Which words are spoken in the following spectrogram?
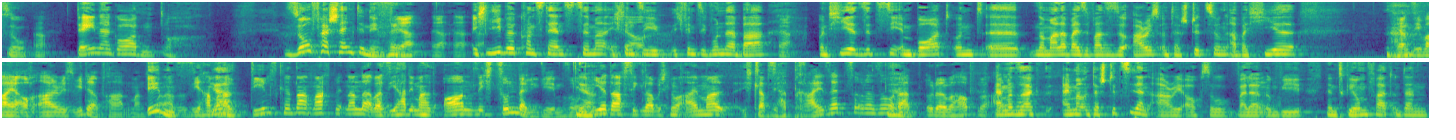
so. Ja. Dana Gordon. Oh. So verschenkt in dem Film. Ja, ja, ja. Ich liebe Constance Zimmer. Ich, finde sie, ich finde sie wunderbar. Und hier sitzt sie im Board und äh, normalerweise war sie so Aris Unterstützung, aber hier Ja, und sie war ja auch Aris Widerpart manchmal. Eben, Also sie haben ja. halt Deals gemacht miteinander, aber sie hat ihm halt ordentlich Zunder gegeben. So. Und Ja. hier darf sie, glaube ich, nur einmal, ich glaube, sie hat drei Sätze oder so, Ja. oder, oder überhaupt nur einmal einen. sagt, einmal unterstützt sie dann Ari auch so, weil er irgendwie einen Triumph hat und dann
